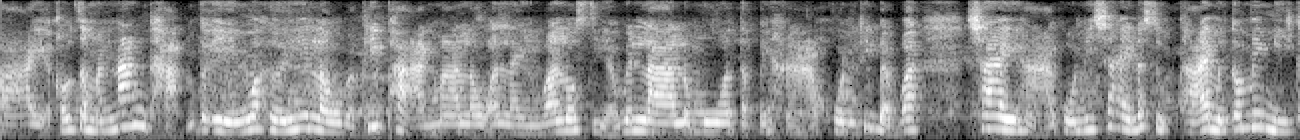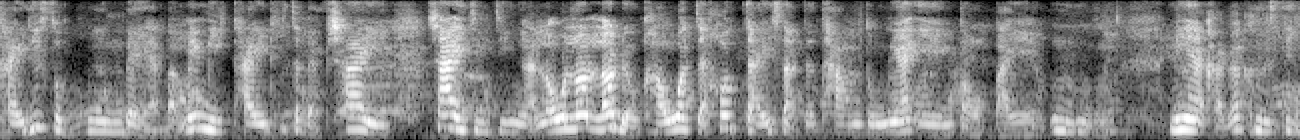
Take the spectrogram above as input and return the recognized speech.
ปลายเขาจะมานั่งถามตัวเองว่าเฮ้ยเราแบบที่ผ่านมาเราอะไรวะเราเสียเวลาเรามัวแต่ไปหาคนที่แบบว่าใช่หาคนที่ใช่แล้วสุดท้ายมันก็ไม่มีใครที่สมบูรณ์แบบอะไม่มีใครที่จะแบบใช่ใช่จริง ๆอะแล้วแล้วแล้วเดี๋ยวเขาจะเข้าใจสัจธรรมตรงเนี้ยเองต่อไป อืเนี่ยค่ะก็คือสิ่ง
